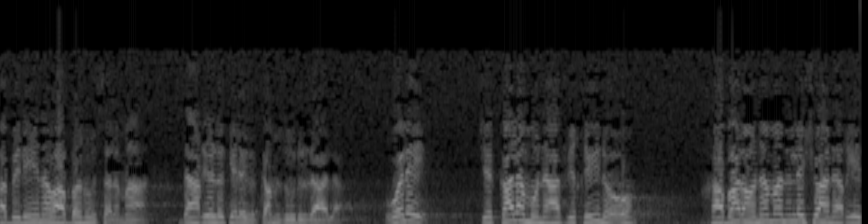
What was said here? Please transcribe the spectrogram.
قبیلې نه و بنو سلمہ دا غیلو کې لږ کمزوري رااله ولی چې کله منافقینو خبر او نه منل شو نه غي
